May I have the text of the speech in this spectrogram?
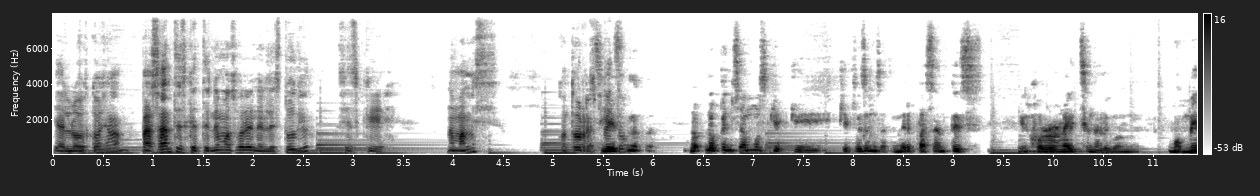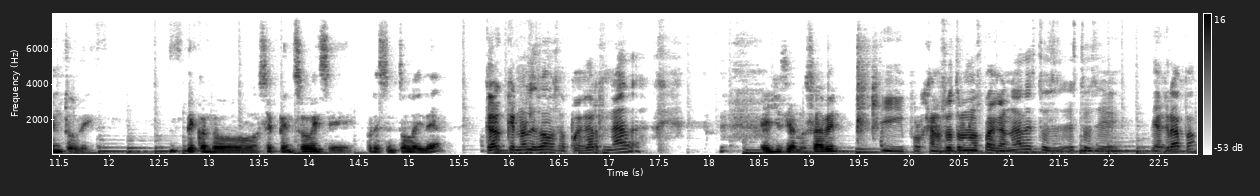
y a los ¿cómo se llama? pasantes que tenemos ahora en el estudio. Si es que no mames, con todo respeto. no, no, pensamos que, que, que, fuésemos a tener pasantes en Horror Nights en algún momento de, de cuando se pensó y se presentó la idea. Claro que no les vamos a pagar nada. Ellos ya lo saben. Y porque a nosotros no nos pagan nada, esto es, esto es de, de agrapa.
